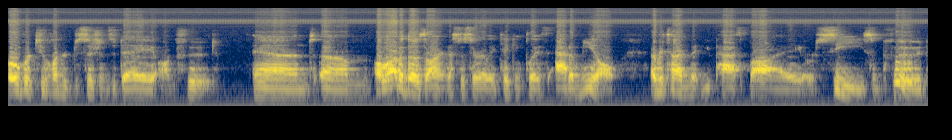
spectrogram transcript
over 200 decisions a day on food, and um, a lot of those aren't necessarily taking place at a meal. Every time that you pass by or see some food,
